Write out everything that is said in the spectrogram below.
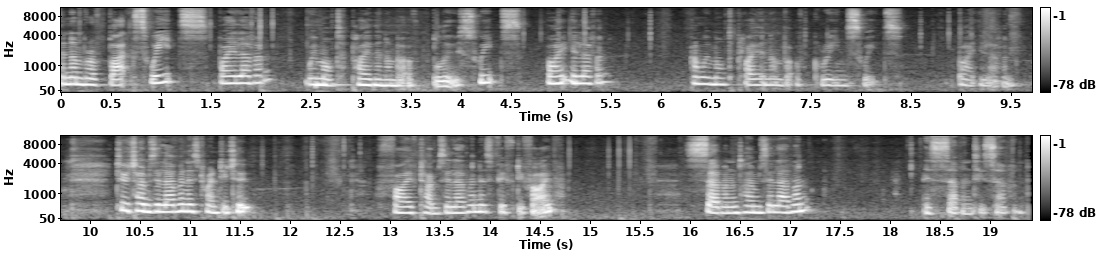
the number of black sweets by 11. We multiply the number of blue sweets by 11 and we multiply the number of green sweets by 11. 2 times 11 is 22. 5 times 11 is 55. 7 times 11 is 77.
